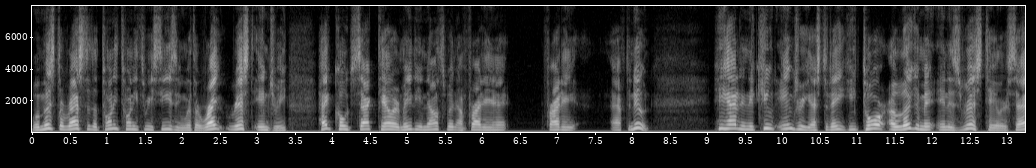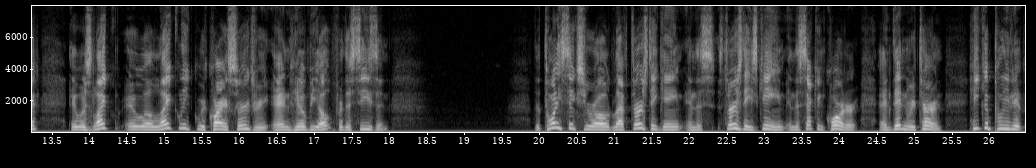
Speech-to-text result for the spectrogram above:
will miss the rest of the 2023 season with a right wrist injury. Head coach Zac Taylor made the announcement on Friday Friday afternoon. He had an acute injury yesterday. He tore a ligament in his wrist, Taylor said. It was like it will likely require surgery and he'll be out for the season. The 26-year-old left Thursday game in this Thursday's game in the second quarter and didn't return. He completed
